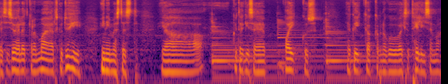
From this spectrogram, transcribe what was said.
ja siis ühel hetkel on maja järsku tühi inimestest ja kuidagi see vaikus ja kõik hakkab nagu vaikselt helisema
